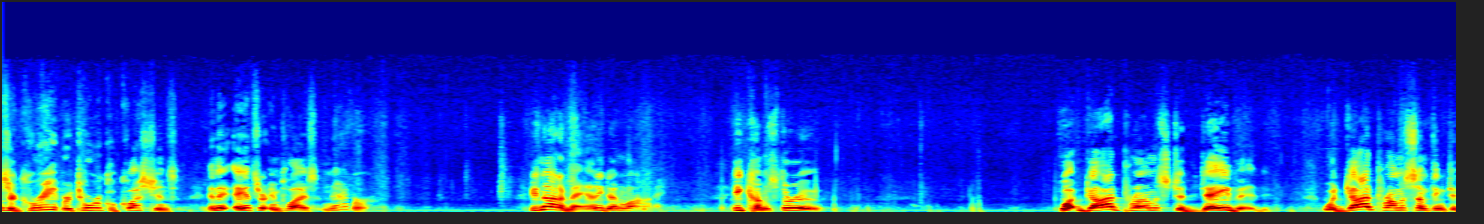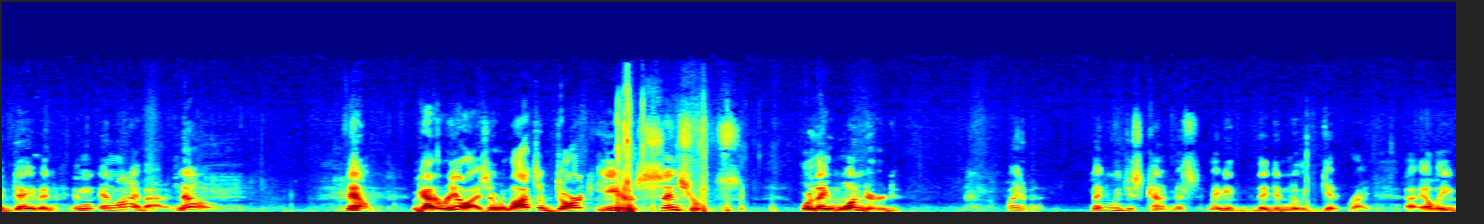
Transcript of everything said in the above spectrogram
Those are great rhetorical questions. And the answer implies never. He's not a man, he doesn't lie. He comes through. What God promised to David, would God promise something to David and, and lie about it? No. Now, we've got to realize there were lots of dark years, centuries, where they wondered wait a minute, maybe we just kind of missed it. Maybe they didn't really get it right uh, LE,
